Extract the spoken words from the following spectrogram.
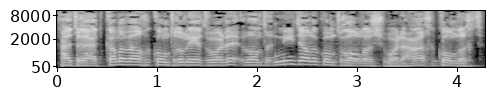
Uiteraard kan er wel gecontroleerd worden, want niet alle controles worden aangekondigd.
